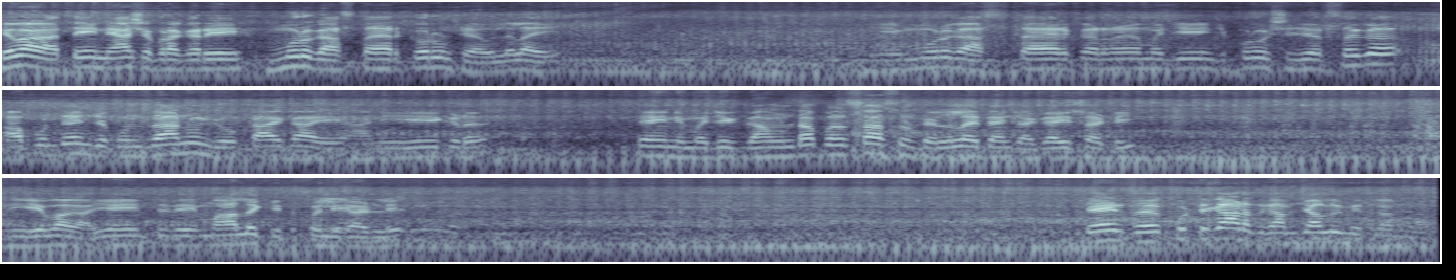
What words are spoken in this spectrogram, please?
हे बघा त्यांनी अशा प्रकारे मुरघास तयार करून ठेवलेला आहे. हे मुरघास तयार करणं म्हणजे यांची प्रोसिजर सगळं आपण त्यांच्याकडून जाणून घेऊ काय काय आहे. आणि हे इकडं त्यांनी म्हणजे गावंडा पण सासून ठेवलेला आहे त्यांच्या गाईसाठी. आणि हे बघा यांचे ते मालक आहेत काढले. त्यांचं कुठे काढायचं काम चालू मित्रांनो?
